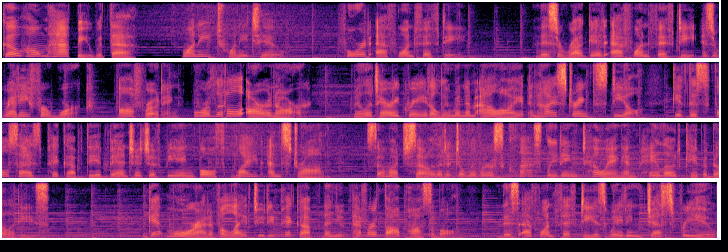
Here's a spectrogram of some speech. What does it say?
Go home happy with the 2022 Ford F-150. This rugged F-150 is ready for work, off-roading, or a little R&R. Military-grade aluminum alloy and high-strength steel give this full-size pickup the advantage of being both light and strong, so much so that it delivers class-leading towing and payload capabilities. Get more out of a light-duty pickup than you ever thought possible. This F-150 is waiting just for you.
